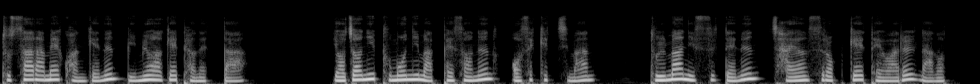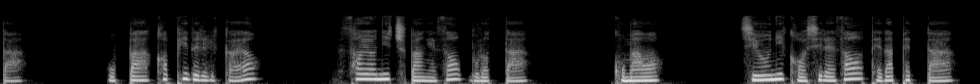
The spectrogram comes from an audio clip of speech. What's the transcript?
두 사람의 관계는 미묘하게 변했다. 여전히 부모님 앞에서는 어색했지만 둘만 있을 때는 자연스럽게 대화를 나눴다. 오빠 커피 드릴까요? 서연이 주방에서 물었다. 고마워. 지훈이 거실에서 대답했다.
